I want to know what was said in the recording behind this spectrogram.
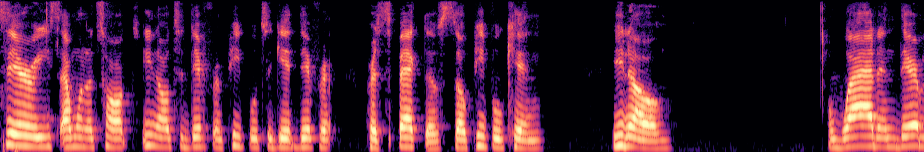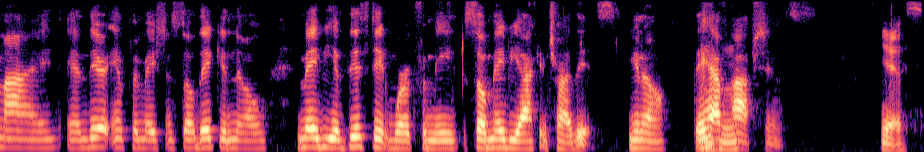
series, I want to talk, you know, to different people to get different perspectives so people can, you know, widen their mind and their information so they can know maybe if this didn't work for me, so maybe I can try this. You know, they mm-hmm. have options. Yes.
